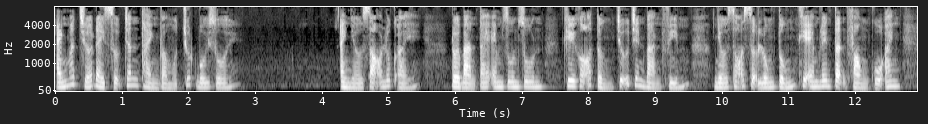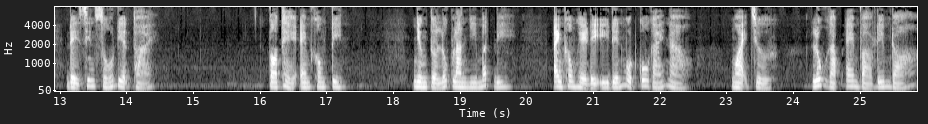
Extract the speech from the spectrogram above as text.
ánh mắt chứa đầy sự chân thành và một chút bối rối. Anh nhớ rõ lúc ấy, đôi bàn tay em run run khi gõ từng chữ trên bàn phím, nhớ rõ sự lung túng khi em lên tận phòng của anh để xin số điện thoại. Có thể em không tin, nhưng từ lúc Lan Nhi mất đi, anh không hề để ý đến một cô gái nào, ngoại trừ lúc gặp em vào đêm đó.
